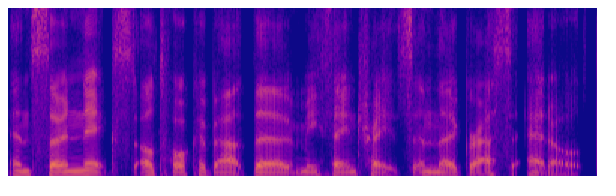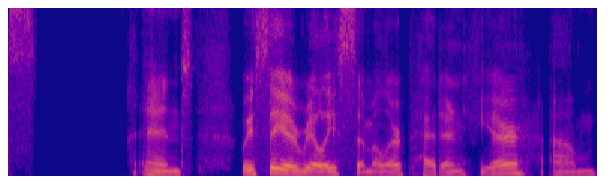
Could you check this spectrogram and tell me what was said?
And so next I'll talk about the methane traits in the grass adults. And we see a really similar pattern here um,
